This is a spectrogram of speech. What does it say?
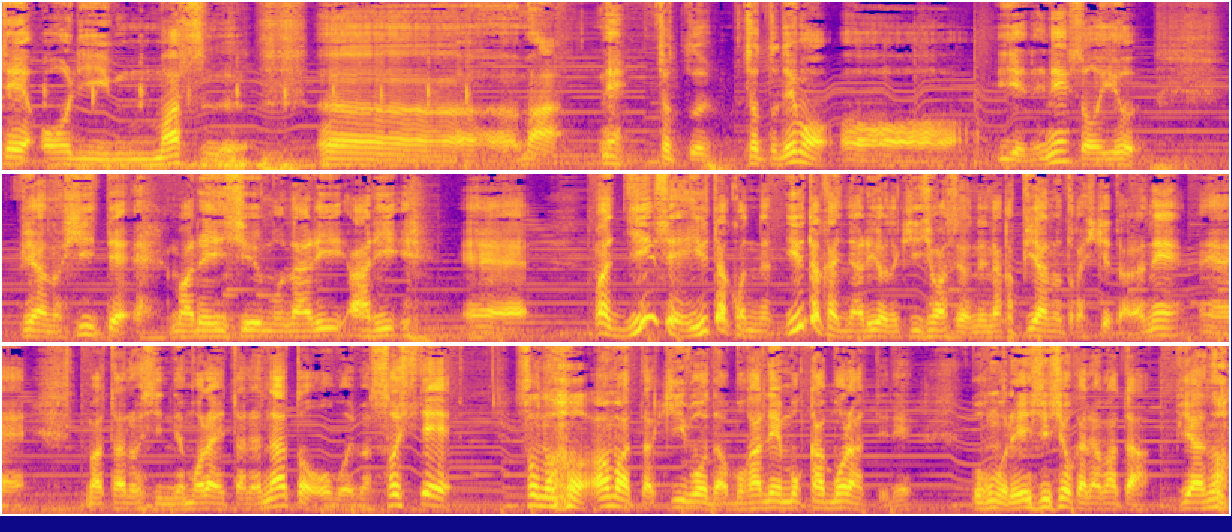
ております。うーん、まあね、ちょっと、ちょっとでも、家でね、そういうピアノ弾いて、まあ練習もなり、あり、えー、まあ人生豊かにな、豊かになるような気しますよね。なんかピアノとか弾けたらね、えー、まあ楽しんでもらえたらなと思います。そして、その 余ったキーボードは僕はね、もう一回もらってね、僕も練習しようかな、また。ピアノ。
